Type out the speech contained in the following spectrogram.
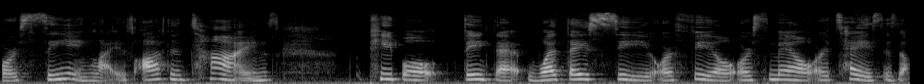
or seeing life. Oftentimes people think that what they see or feel or smell or taste is the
